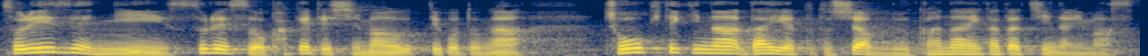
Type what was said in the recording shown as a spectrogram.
それ以前にストレスをかけてしまうっていうことが、長期的なダイエットとしては向かない形になります。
